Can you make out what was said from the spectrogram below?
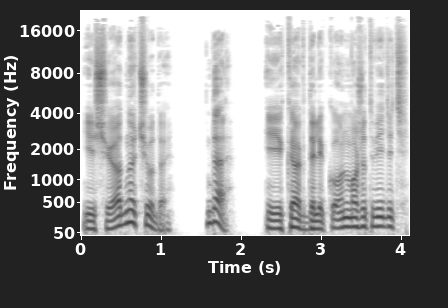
Еще одно чудо. Да. И как далеко он может видеть?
